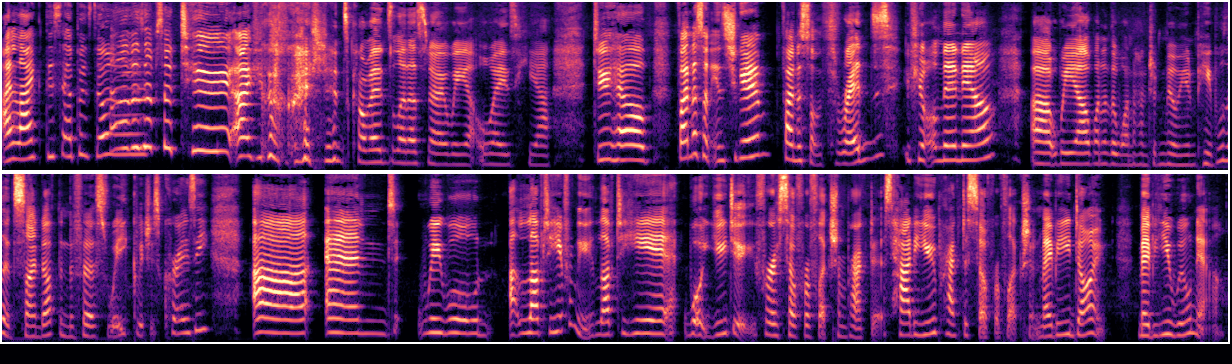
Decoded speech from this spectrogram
I like this episode. I love this episode too. Uh, if you've got questions, comments, let us know. We are always here. Do help. Find us on Instagram. Find us on Threads if you're on there now. Uh, we are one of the 100 million people that signed up in the first week, which is crazy. Uh, and we will uh, love to hear from you. Love to hear what you do for a self reflection practice. How do you practice self reflection? Maybe you don't. Maybe you will now.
